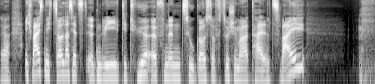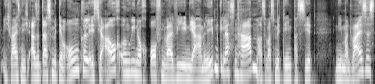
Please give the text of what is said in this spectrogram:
ja, ich weiß nicht, soll das jetzt irgendwie die Tür öffnen zu Ghost of Tsushima Teil 2? Ich weiß nicht. Also das mit dem Onkel ist ja auch irgendwie noch offen, weil wir ihn ja am Leben gelassen haben. Also was mit dem passiert, niemand weiß es.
